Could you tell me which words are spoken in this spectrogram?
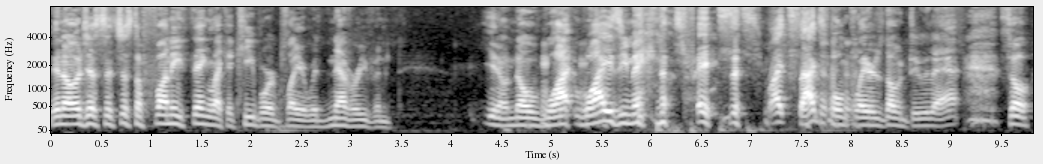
You know, just it's just a funny thing. Like a keyboard player would never even, you know, know why why is he making those faces? Right? Saxophone players don't do that. So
